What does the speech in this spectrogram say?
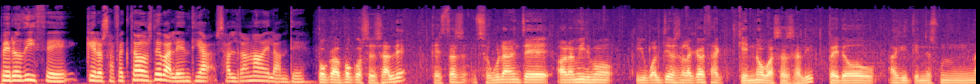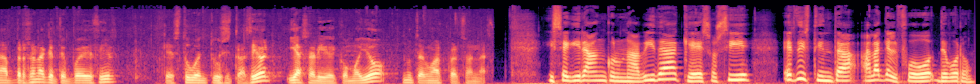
pero dice que los afectados de Valencia saldrán adelante. Poco a poco se sale, que estás seguramente ahora mismo igual tienes en la cabeza que no vas a salir, pero aquí tienes una persona que te puede decir que estuvo en tu situación y ha salido, y como yo, muchas más personas. Y seguirán con una vida que, eso sí, es distinta a la que el fuego devoró.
